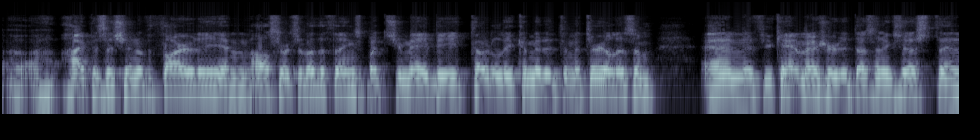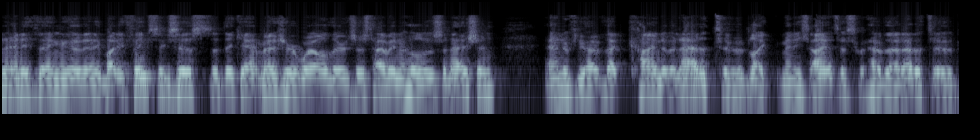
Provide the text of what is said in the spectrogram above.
a high position of authority and all sorts of other things, but you may be totally committed to materialism. And if you can't measure it, it doesn't exist. And anything that anybody thinks exists that they can't measure, well, they're just having a hallucination. And if you have that kind of an attitude, like many scientists would have that attitude,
